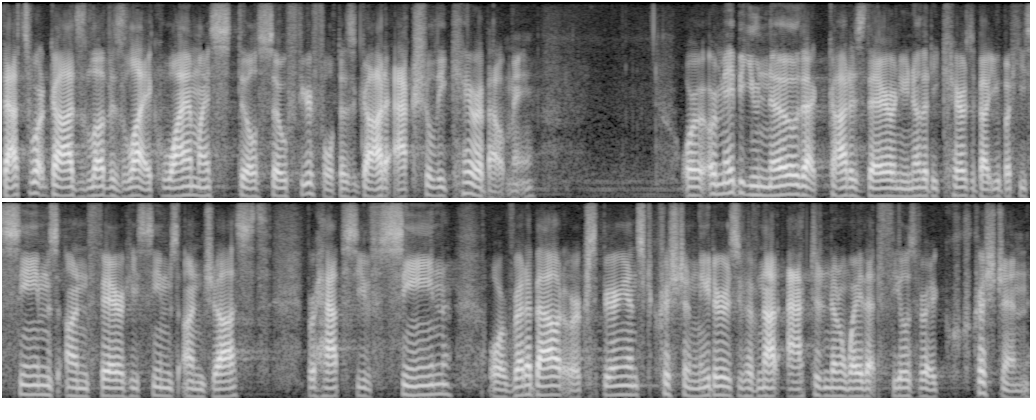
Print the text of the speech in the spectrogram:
that's what God's love is like, why am I still so fearful? Does God actually care about me? Or, or maybe you know that God is there and you know that He cares about you, but He seems unfair, He seems unjust. Perhaps you've seen or read about or experienced Christian leaders who have not acted in a way that feels very Christian. And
